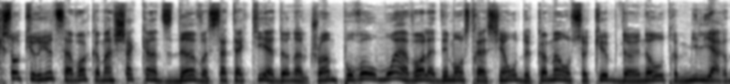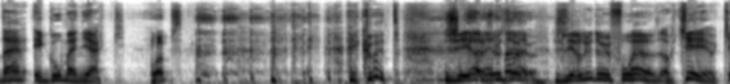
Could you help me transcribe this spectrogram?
qui sont curieux de savoir comment chaque candidat va s'attaquer à Donald Trump, pourront au moins avoir la démonstration de comment on s'occupe d'un autre milliardaire égomaniaque. Oups. Écoute, j'ai honnêtement, je l'ai relu deux fois. OK, OK,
